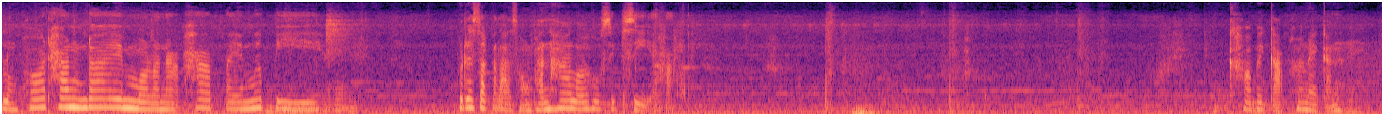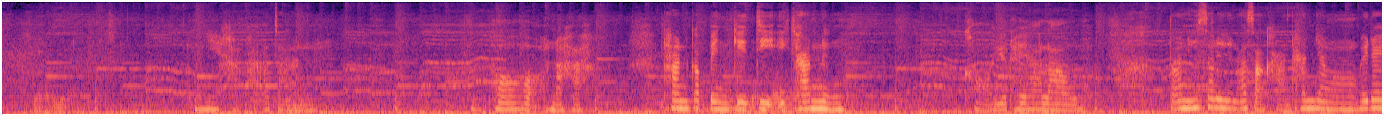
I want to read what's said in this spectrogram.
หลวงพ่อท่านได้มรณภาพไปเมื่อปี พุทธศักราช 2564อะค่ะ เข้าไปกราบข้างในกัน นี่ค่ะพระอาจารย์หลวงพ่อนะคะ ท่านก็เป็นเกจิอีกท่านหนึ่ง ของอยุธยาเรา ตอนนี้สรีระสังขารท่านยังไม่ได้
